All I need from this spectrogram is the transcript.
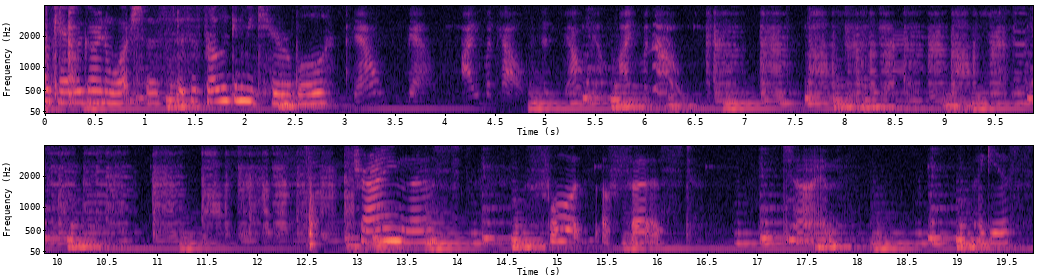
Okay, we're going to watch this. This is probably going to be terrible. Meow, meow, I'm a cow. meow, meow, I'm a cow. Trying this for the first time, I guess.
